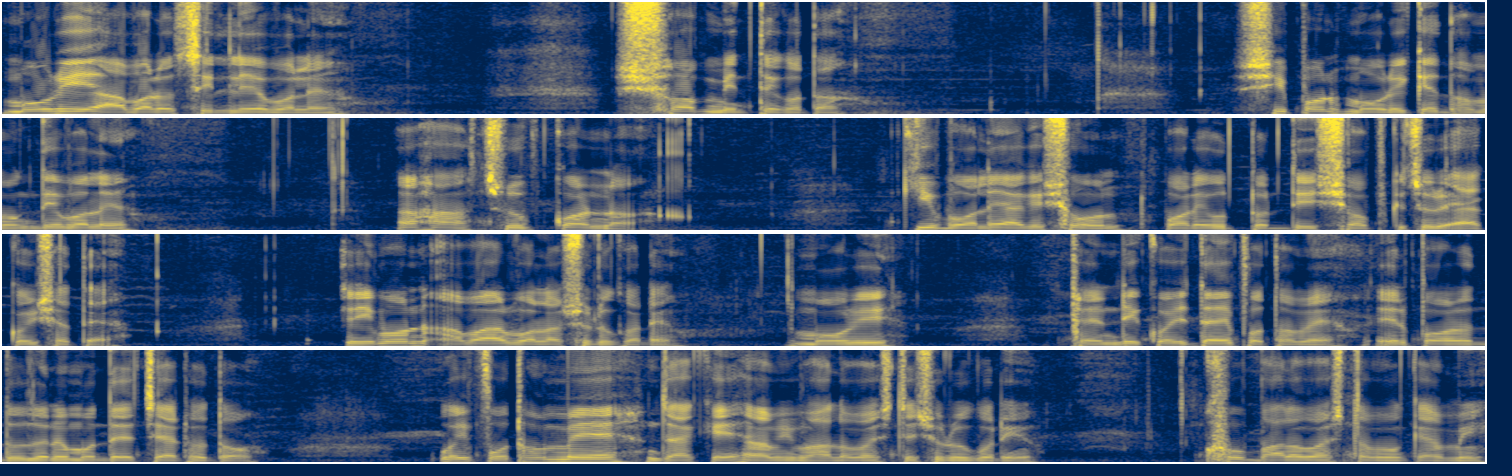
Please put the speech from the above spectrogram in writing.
মৌরি আবারও চিল্লিয়ে বলে, সব মিথ্যে কথা। শিপন মৌরিকে ধমক দিয়ে বলে, আহা, চুপ কর না। কি বলে আগে শোন, পরে উত্তর দিস সব কিছুর একই সাথে। রিমন আবার বলা শুরু করে। মৌরি ফ্রেন্ডি কই দেয় প্রথমে, এরপর দুজনের মধ্যে চ্যাট হতো। ওই প্রথমে যাকে আমি ভালোবাসতে শুরু করি, খুব ভালোবাসতাম ওকে আমি।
